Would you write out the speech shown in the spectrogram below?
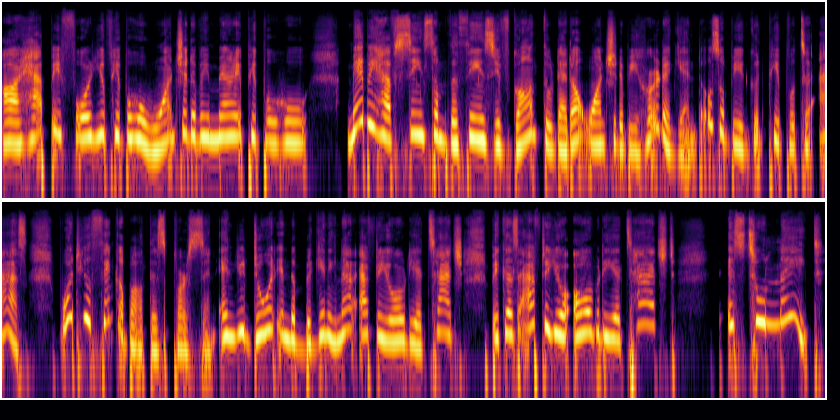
are happy for you, people who want you to be married, people who maybe have seen some of the things you've gone through that don't want you to be hurt again. Those will be good people to ask. What do you think about this person? And you do it in the beginning, not after after you're already attached because after you're already attached, it's too late.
